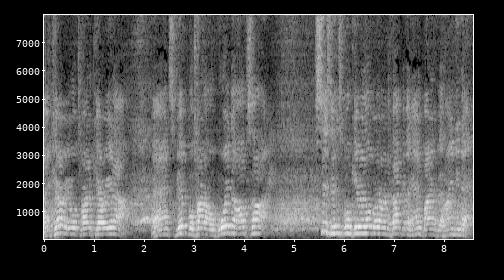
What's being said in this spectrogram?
And Carrier will try to carry it out. And Smith will try to avoid the offside. Sissons will give it over on the back of the hand by behind the net.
